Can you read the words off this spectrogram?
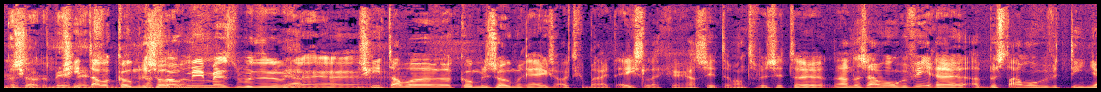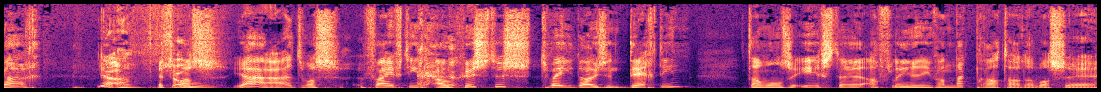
dan zouden meer Misschien dat we mensen... komende Dat zouden zomer... meer mensen moeten doen. Ja. Ja. Ja, ja, Misschien dat we komende zomer ergens uitgebreid eens lekker gaan zitten. Want we zitten... Nou, dan zijn we ongeveer... eh, bestaan we ongeveer 10 jaar. Ja, Het Zo. was, ja, het was 15 augustus 2013. Dat we onze eerste aflevering van Nakpraat hadden. Dat was eh,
